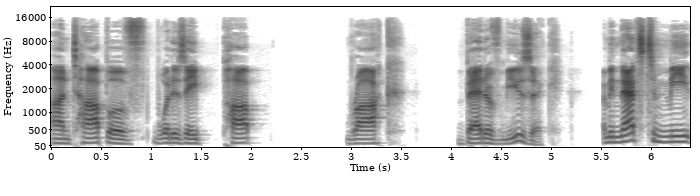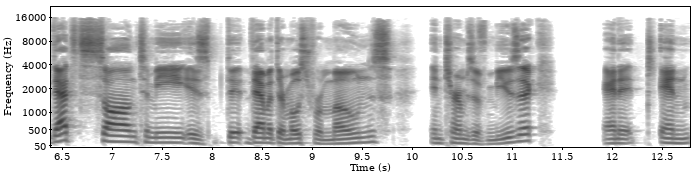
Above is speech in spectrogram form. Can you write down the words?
on top of what is a pop rock bed of music. I mean, that's to me, that song to me is th- them at their most Ramones in terms of music, and it and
